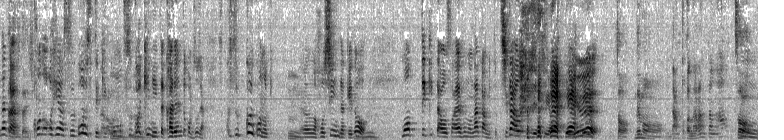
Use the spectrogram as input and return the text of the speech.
なんか大事大事。このお部屋すごい素敵。こうすごい気に入った家電とかもそうじゃん。すっごいこの、うん。あの欲しいんだけど、うん。持ってきたお財布の中身と違うんですよっていう、そう。でもなんとかならんかな。そう、うん。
